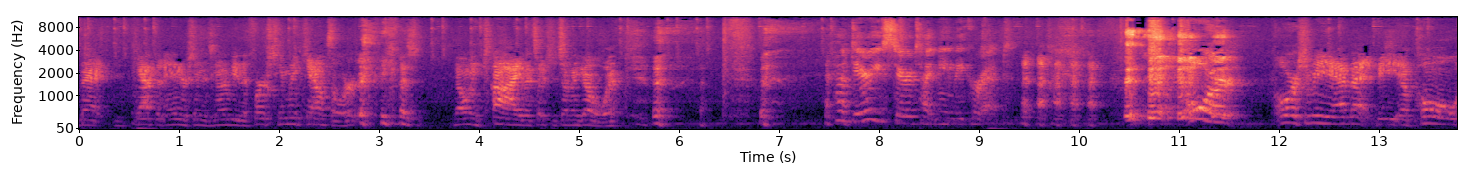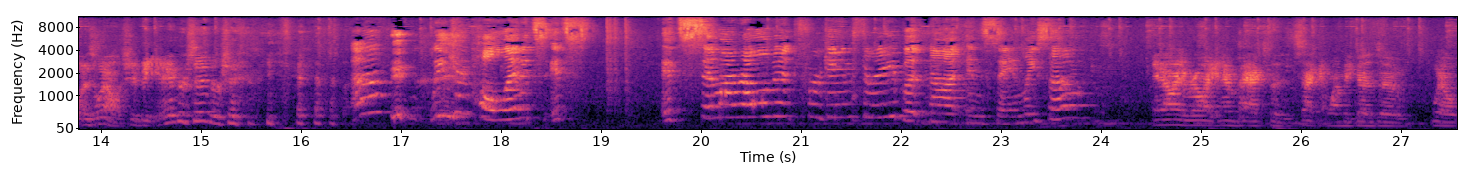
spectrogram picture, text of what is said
that Captain Anderson is going to be the first human councilor because knowing Cai, that's what she's going to go with. How dare you stereotype me to be correct? or or should we have that be a poll as well? Should it be Anderson or should it be? Um, we can poll it. It's it's it's semi-relevant for game three, but not insanely so. It only really impacts the second one because of well,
